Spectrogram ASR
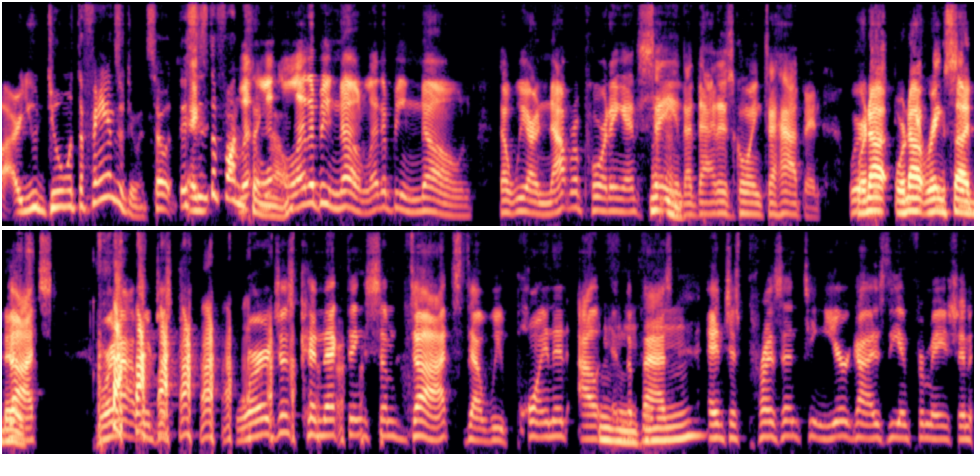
are you doing what the fans are doing? So this is the fun let, thing. let- let it be known. Let it be known that we are not reporting and saying that that is going to happen. We're not- we're not ringside news. dots. We're not. We're just. we're just connecting some dots that we pointed out in the past, Mhm. and just presenting your guys the information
